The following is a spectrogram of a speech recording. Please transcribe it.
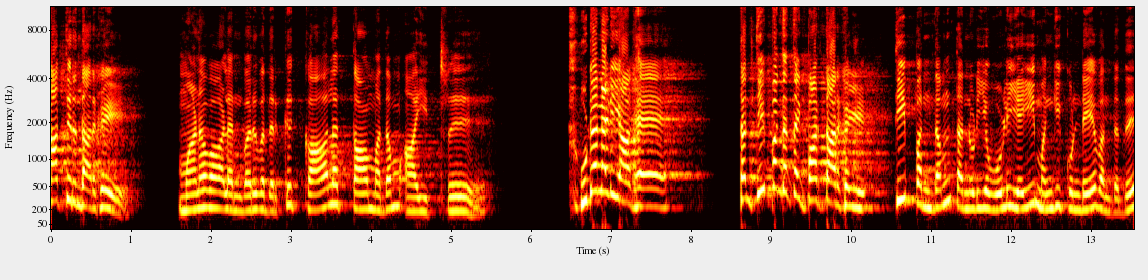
காத்திருந்தார்கள். மணவாளன் வருவதற்கு காலதாமதம் ஆயிற்று. உடனடியாக தன் தீப்பந்தத்தை பார்த்தார்கள். தீப்பந்தம் தன்னுடைய ஒளியை மங்கிக் கொண்டே வந்தது.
